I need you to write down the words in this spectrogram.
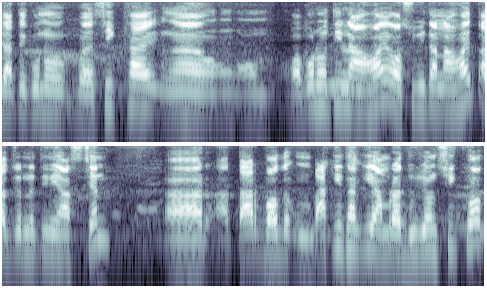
যাতে কোনো শিক্ষায় অবনতি না হয়, অসুবিধা না হয়, তার জন্য তিনি আসছেন। আর তার বাকি থাকি আমরা দুজন শিক্ষক।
